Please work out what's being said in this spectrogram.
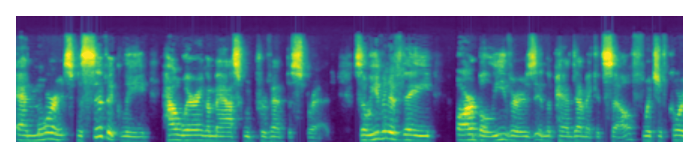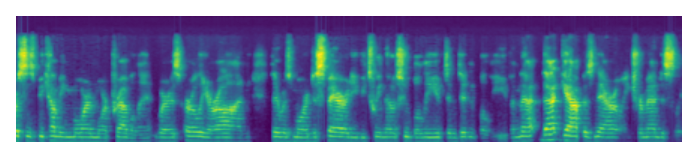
and more specifically, how wearing a mask would prevent the spread. So even if they are believers in the pandemic itself, which of course is becoming more and more prevalent, whereas earlier on there was more disparity between those who believed and didn't believe. And that, that gap is narrowing tremendously.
